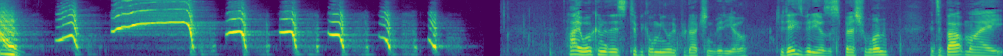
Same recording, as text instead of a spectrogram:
Hi, welcome to this typical muley production video. Today's video is a special one. It's about my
